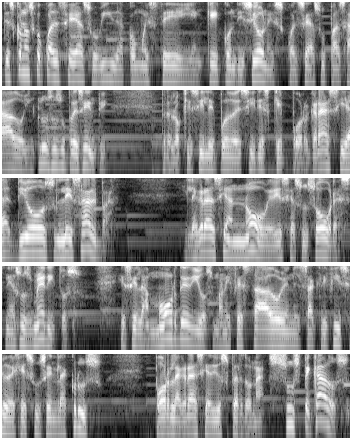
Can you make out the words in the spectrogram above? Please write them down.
Desconozco cuál sea su vida, cómo esté y en qué condiciones, cuál sea su pasado, incluso su presente, pero lo que sí le puedo decir es que por gracia Dios le salva. Y la gracia no obedece a sus obras ni a sus méritos es el amor de Dios manifestado en el sacrificio de Jesús en la cruz. Por la gracia Dios perdona sus pecados,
